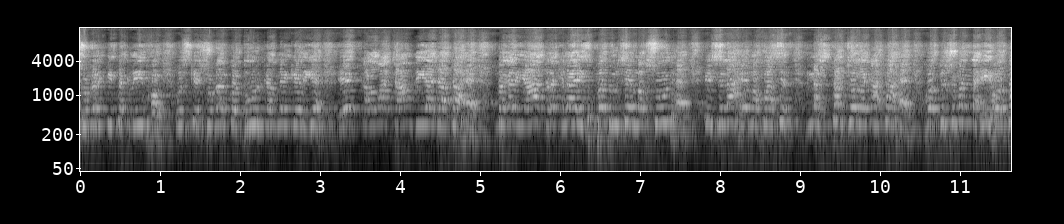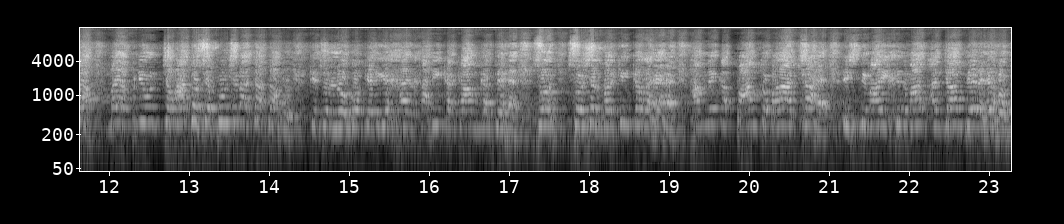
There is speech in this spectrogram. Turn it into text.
شوگر کی تکلیف ہو، اس کے شوگر کو دور کرنے کے لیے ایک کڑوا جام دیا جاتا ہے۔ مگر یاد رکھنا، اس بدم سے مقصود ہے۔ اصلاح مفاسد نشتہ جو لگاتا ہے، وہ دشمن نہیں ہوتا۔ میں اپنی ان جماعتوں سے پوچھنا چاہتا ہوں کہ جو لوگوں کے لیے خیر خواہی کا کام کرتے ہیں سو سوشل ورکنگ کر رہے ہیں۔ ہم نے کہا پام تو بڑا اچھا ہے۔ اجتماعی خدمات انجام دے رہے ہو،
